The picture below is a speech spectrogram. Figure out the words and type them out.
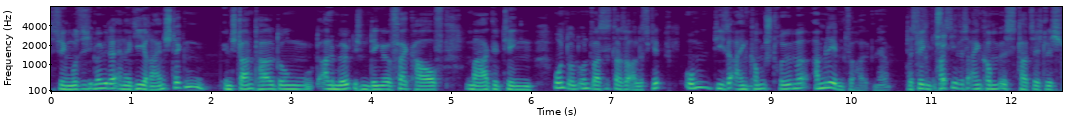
deswegen muss ich immer wieder Energie reinstecken, Instandhaltung, alle möglichen Dinge, Verkauf, Marketing und, und, und, was es da so alles gibt, um diese Einkommensströme am Leben zu halten. Ja. Deswegen passives Einkommen ist tatsächlich.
